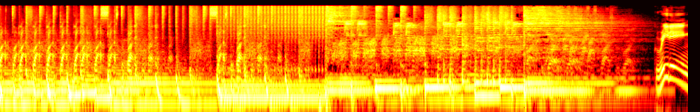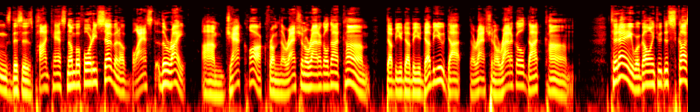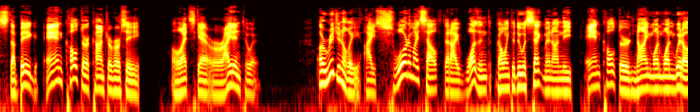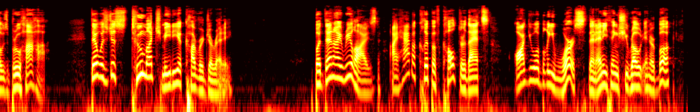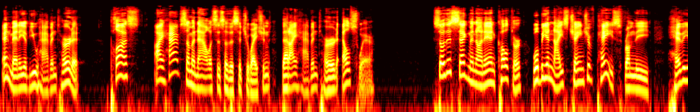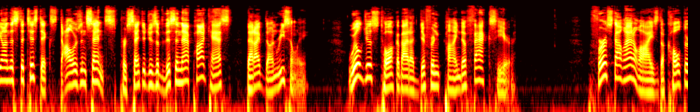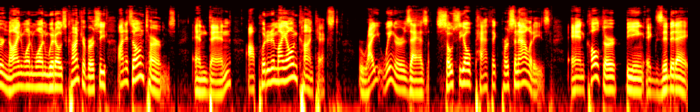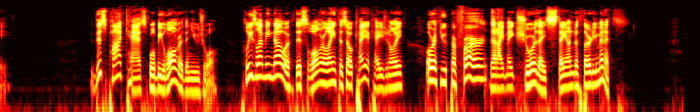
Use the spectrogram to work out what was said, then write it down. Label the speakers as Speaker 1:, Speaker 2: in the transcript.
Speaker 1: blast the blast the.
Speaker 2: Greetings. This is podcast number 47 of Blast the Right. I'm Jack Clark from therationalradical.com, www.therationalradical.com. Today we're going to discuss the big Ann Coulter controversy. Let's get right into it. Originally, I swore to myself that I wasn't going to do a segment on the Ann Coulter 911 widows brouhaha. There was just too much media coverage already. But then I realized I have a clip of Coulter that's arguably worse than anything she wrote in her book, and many of you haven't heard it. Plus, I have some analysis of the situation that I haven't heard elsewhere. So this segment on Ann Coulter will be a nice change of pace from the heavy on the statistics, dollars and cents, percentages of this and that podcast that I've done recently. We'll just talk about a different kind of facts here. First, I'll analyze the Coulter 911 widows controversy on its own terms, and then I'll put it in my own context right wingers as sociopathic personalities, and Coulter being Exhibit A. This podcast will be longer than usual. Please let me know if this longer length is okay occasionally, or if you'd prefer that I make sure they stay under 30 minutes.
